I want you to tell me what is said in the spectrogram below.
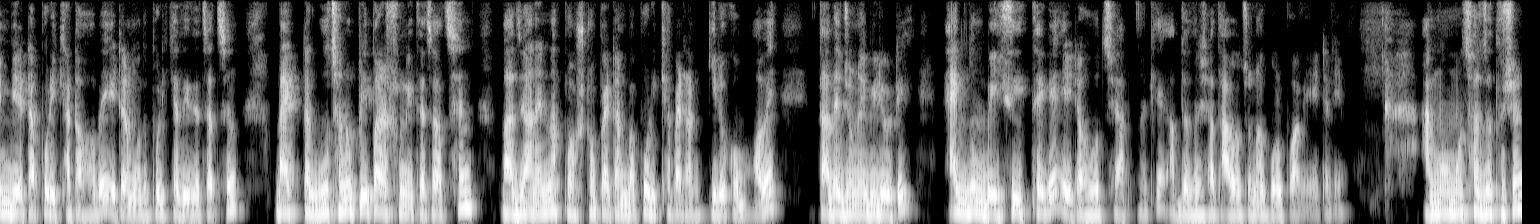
এমবিএটা পরীক্ষাটা হবে, এটার মধ্যে পরীক্ষা দিতে চাচ্ছেন বা একটা গোছানো প্রিপারেশন নিতে চাচ্ছেন বা জানেন না প্রশ্ন প্যাটার্ন বা পরীক্ষা প্যাটার্ন কীরকম হবে, তাদের জন্য এই ভিডিওটি একদম বেসিক থেকে এটা হচ্ছে আপনাকে আপনাদের সাথে আলোচনা করব আমি এটা নিয়ে। আমি মোহাম্মদ সাজ্জাদ হোসেন,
